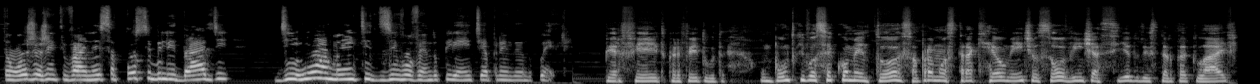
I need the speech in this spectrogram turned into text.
Então hoje a gente vai nessa possibilidade de realmente desenvolvendo o cliente e aprendendo com ele. Perfeito, perfeito, Guta. Um ponto que você comentou, só para mostrar que realmente eu sou ouvinte assíduo do Startup Life,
